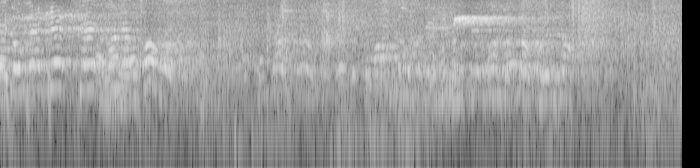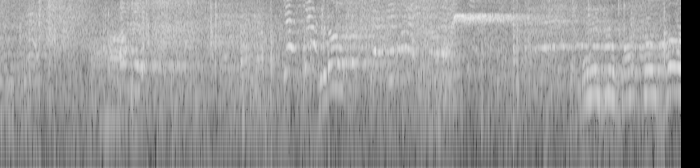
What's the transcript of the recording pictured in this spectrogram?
Shake. Go back net. Shake. On that. Get out! Andrew, white goes home!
